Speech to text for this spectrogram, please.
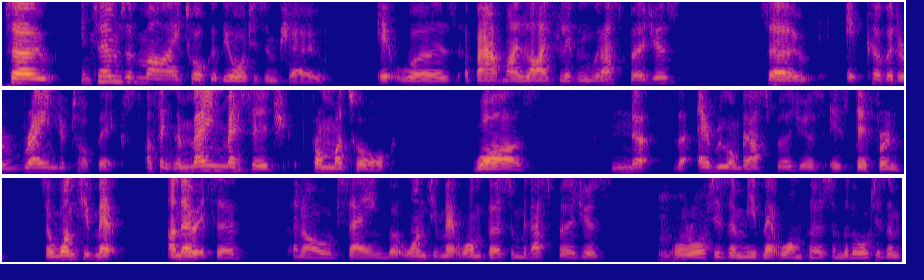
So, in terms of my talk at the autism show, it was about my life living with Asperger's. So, it covered a range of topics. I think the main message from my talk was no, that everyone with Asperger's is different. So, once you've met, I know it's a an old saying, but once you've met one person with Asperger's mm. or autism, you've met one person with autism.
